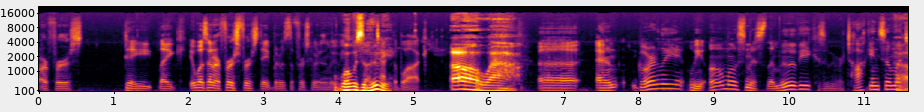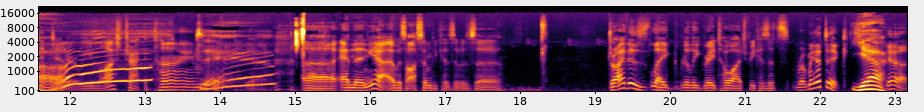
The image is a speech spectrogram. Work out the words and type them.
our first date. Like it wasn't our first first date, but it was the first going to the movie. What was the movie? The Block. Oh wow! Uh, and Gourley, we almost missed the movie because we were talking so much at dinner. We lost track of time. Damn. Uh, and then yeah, it was awesome because it was. Uh, Drive is like really great to watch because it's romantic. Yeah. Yeah.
